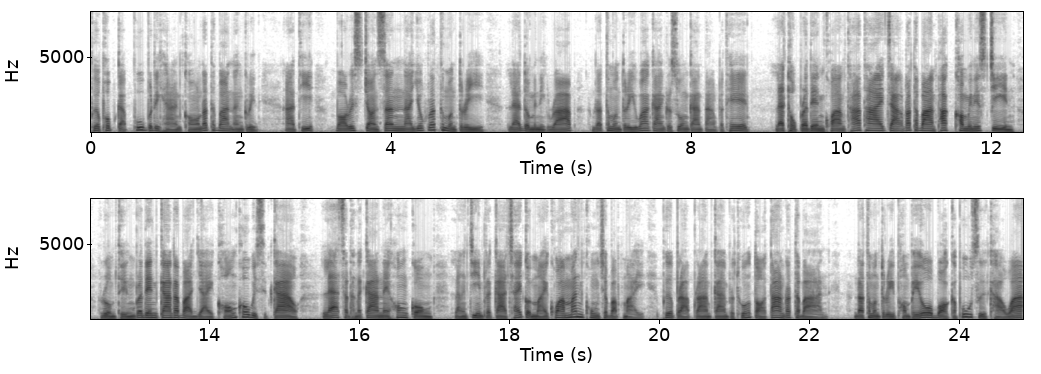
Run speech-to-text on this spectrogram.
เพื่อพบกับผู้บริหารของรัฐบาลอังกฤษ อาทิบอริส จอนสัน นายกรัฐมนตรี และโดมินิก ราฟรัฐมนตรีว่าการกระทรวงการต่างประเทศ และถกประเด็นความท้าทายจากรัฐบาลพรรคคอมมิวนิสต์จีน รวมถึงประเด็นการระบาดใหญ่ของโควิด -19 และสถานการณ์ในฮ่องกง หลังจีนประกาศใช้กฎหมายความมั่นคงฉบับใหม่ เพื่อปราบปรามการประท้วงต่อต้านรัฐบาล รัฐมนตรีพอมเพโอบอกกับผู้สื่อข่าวว่า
